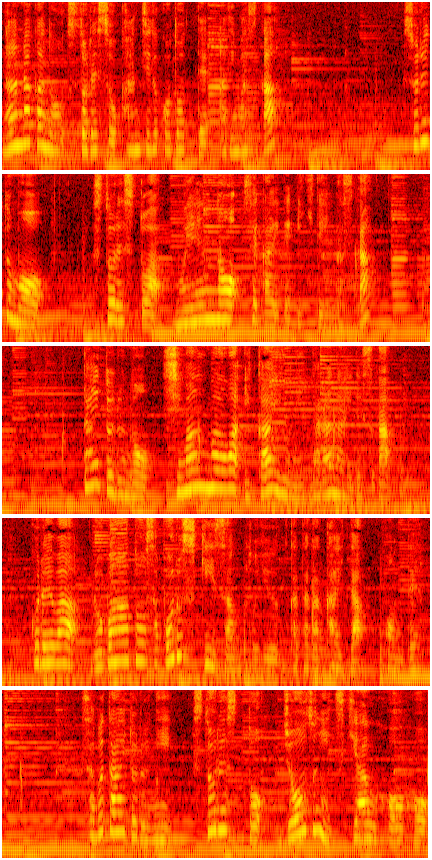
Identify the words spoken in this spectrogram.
何らかのストレスを感じることってありますか？それともストレスとは無縁の世界で生きていますか？タイトルの「シマウマは胃潰瘍にならない」ですがこれはロバート・サポルスキーさんという方が書いた本でサブタイトルに「ストレスと上手に付き合う方法」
